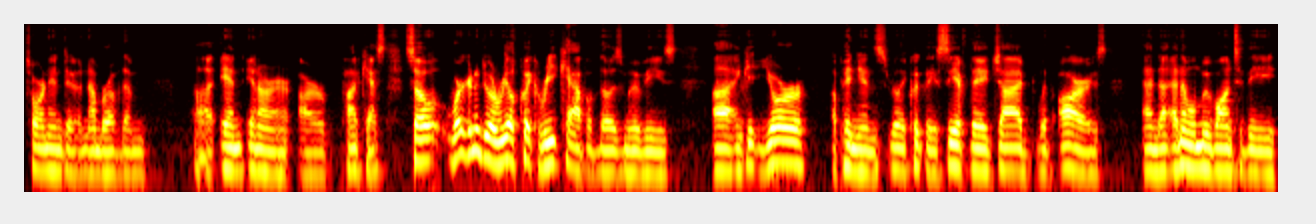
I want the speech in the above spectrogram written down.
torn into a number of them uh, in in our our podcast. So we're going to do a real quick recap of those movies uh, and get your opinions really quickly, see if they jived with ours, and uh, and then we'll move on to the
